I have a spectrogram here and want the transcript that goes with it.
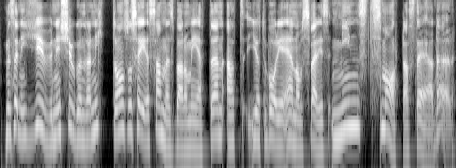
Men sen i juni 2019 så säger Samhällsbarometern att Göteborg är en av Sveriges minst smarta städer.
